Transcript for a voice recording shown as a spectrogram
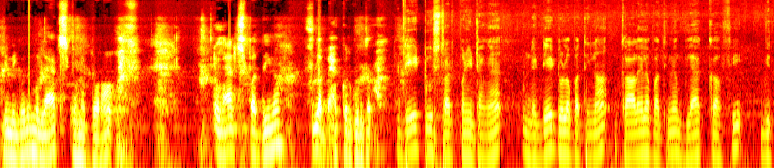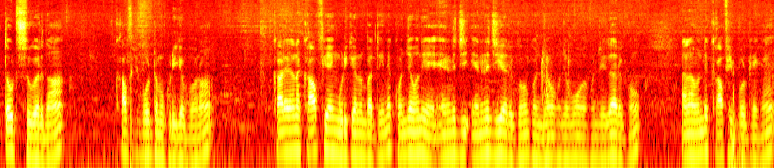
இன்றைக்கி வந்து நம்ம லேட்ஸ் பண்ண போகிறோம் லேட்ஸ் பார்த்தீங்கன்னா ஃபுல்லாக பேக்வர்ட் கொடுத்தோம் டே டூ ஸ்டார்ட் பண்ணிட்டாங்க. இந்த டே டூவில் பார்த்தீங்கன்னா காலையில் பார்த்தீங்கன்னா பிளாக் காஃபி வித்தவுட் சுகர் தான். காஃபி போட்டு நம்ம குடிக்க போகிறோம் காலையில் காஃபி வாங்கி குடிக்கிறேன்னு பார்த்தீங்கன்னா கொஞ்சம் வந்து எனர்ஜி எனர்ஜியாக இருக்கும். கொஞ்சம் கொஞ்சம் கொஞ்சம் இதாக இருக்கும். அதனால் வந்து காஃபி போட்டிருக்கேன்.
